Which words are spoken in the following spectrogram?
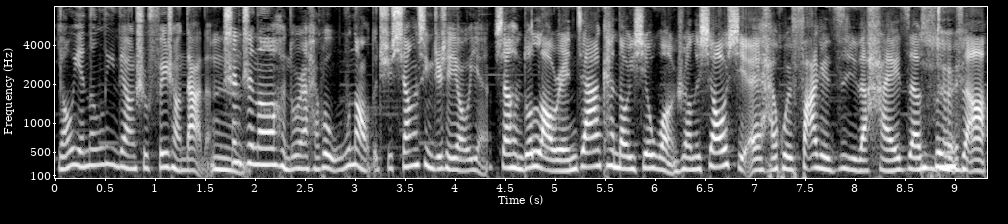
谣言的力量是非常大的，嗯、甚至呢，很多人还会无脑的去相信这些谣言。像很多老人家看到一些网上的消息，哎，还会发给自己的孩子啊、孙子啊。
